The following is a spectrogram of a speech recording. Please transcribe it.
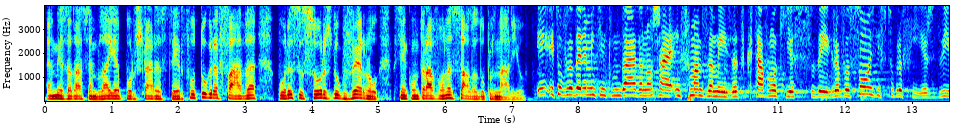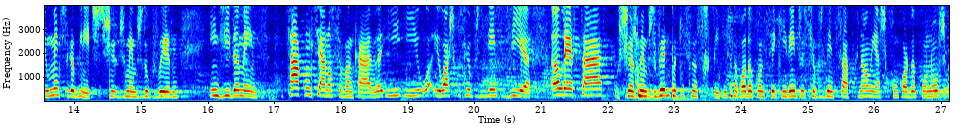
a mesa da Assembleia por estar a ser fotografada por assessores do governo que se encontravam na sala do plenário. Eu estou verdadeiramente incomodada. Nós já informámos a mesa de que estavam aqui a suceder gravações e fotografias de elementos de gabinetes dos membros do governo indevidamente está a acontecer à nossa bancada e, e eu, eu, acho que o Sr. Presidente devia alertar os senhores membros do Governo para que isso não se repita. Isso não pode acontecer aqui dentro, o Sr. Presidente sabe que não e acho que concorda connosco.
